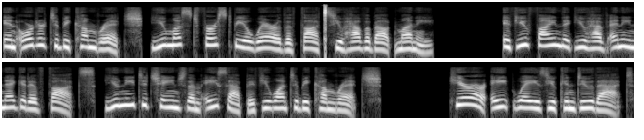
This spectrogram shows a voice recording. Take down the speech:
In order to become rich, you must first be aware of the thoughts you have about money, if you find that you have any negative thoughts, you need to change them ASAP if you want to become rich. Here are 8 ways you can do that.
